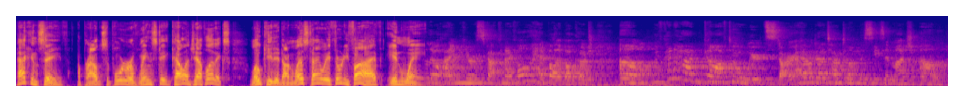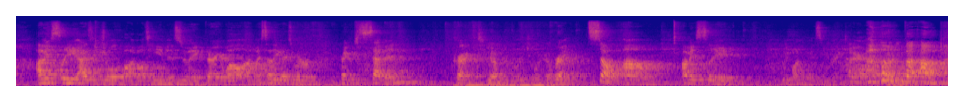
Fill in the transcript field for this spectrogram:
Pack and Save, a proud supporter of Wayne State College Athletics, located on West Highway 35 in Wayne. Hello, I'm here with Scott Kneifl, head volleyball coach. Um, we've kind of had come off to a weird start. I haven't got to talk to him this season much. Um, obviously, as usual, the volleyball team is doing very well. Um, I saw that you guys were ranked seven, correct? Yeah, originally, yeah. Right. So, um, obviously, we want you guys to be ranked higher. but um,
